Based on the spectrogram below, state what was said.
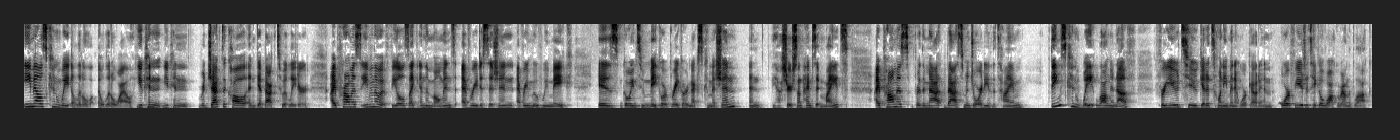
emails can wait a little a little while you can you can reject a call and get back to it later i promise even though it feels like in the moment every decision every move we make is going to make or break our next commission and yeah sure sometimes it might i promise for the ma- vast majority of the time things can wait long enough for you to get a 20 minute workout in or for you to take a walk around the block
